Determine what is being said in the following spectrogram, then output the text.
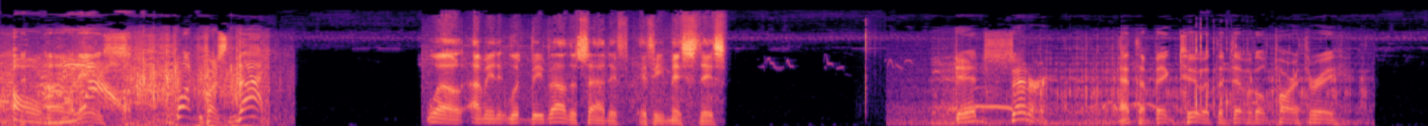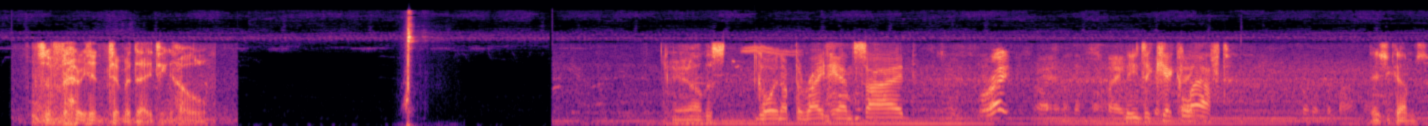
Oh, oh wow. What was that? Well, I mean, it would be rather sad if, if he missed this. Dead center. That's a big two at the difficult par three. It's a very intimidating hole. Yeah, this going up the right hand side. Right. Needs a kick left. There she comes.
